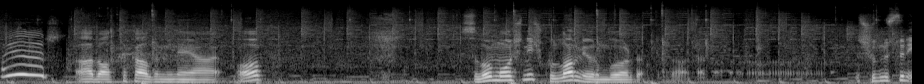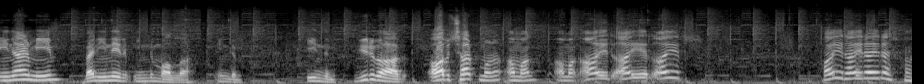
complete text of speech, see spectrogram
Hayır. Abi altta kaldım yine ya. Hop. Slow motion hiç kullanmıyorum bu arada. Şunun üstüne iner miyim? Ben inerim. İndim valla. İndim. İndim. Yürü be abi. Abi çarpma onu. Aman. Aman. Hayır. Hayır. Hayır. Hayır. Hayır. Hayır. Hah.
